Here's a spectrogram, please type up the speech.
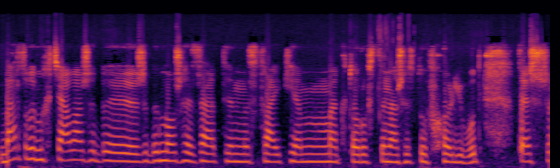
bardzo bym chciała, żeby, żeby może za tym strajkiem aktorów, scenarzystów Hollywood też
